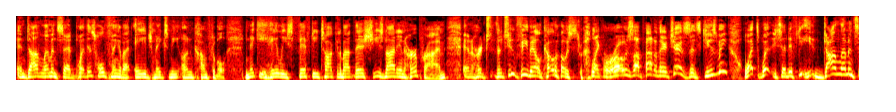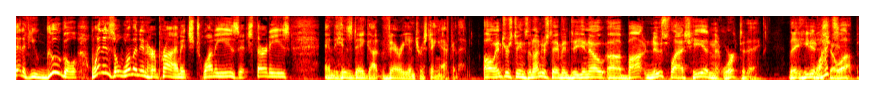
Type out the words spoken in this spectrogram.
And Don Lemon said, boy, this whole thing about age makes me uncomfortable. Nikki Haley's 50 talking about this. She's not in her prime. And her, the two female co-hosts like rose up out of their chairs. Said, Excuse me? What, what? He said, if you, Don Lemon said, if you Google when is a woman in her prime, it's 20s, it's 30s. And his day got very interesting after that. Oh, interesting is an understatement. Do you know? Uh, Bo- newsflash: He isn't at work today. They, he didn't What? show up.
